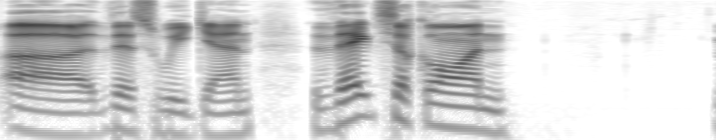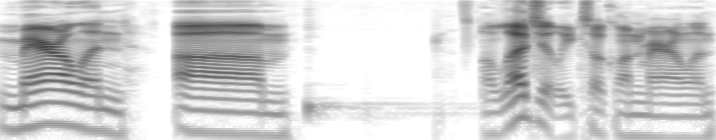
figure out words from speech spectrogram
uh, this weekend. They took on Maryland. Um, allegedly took on Maryland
